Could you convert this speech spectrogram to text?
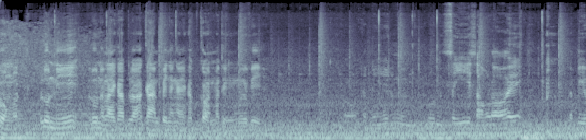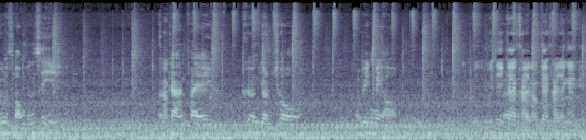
รุ่นนี้รุ่นอะไรครับ แล้วอาการเป็นยังไงครับ ก่อนมาถึงมือพี่อ๋อคันนี้รุ่นรุ่น C สองร้อย W สองถึงสี่ครับการไฟเครื่องยนต์โชว์วิ่งไม่ออก วิธีแก้ไขเราแก้ไขยังไงพี่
